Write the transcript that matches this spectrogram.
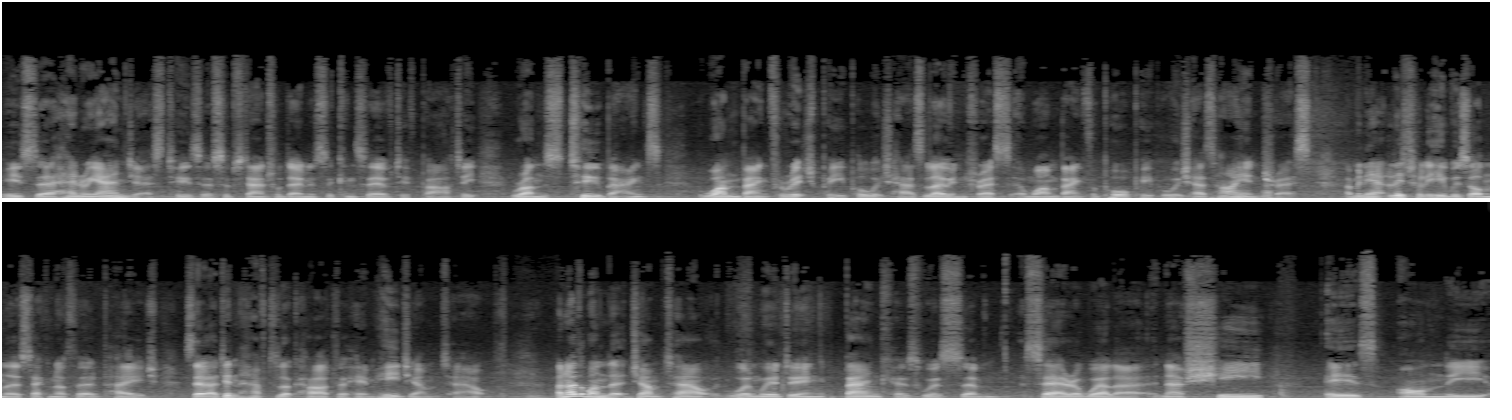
is uh, Henry Angest, who's a substantial donor to the Conservative Party, runs two banks, one bank for rich people, which has low interest, and one bank for poor people, which has high interest. I mean, yeah, literally, he was on the second or third page, so I didn't have to look hard for him. He jumped out. Another one that jumped out when we were doing bankers was um, Sarah Weller. Now, she is on the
